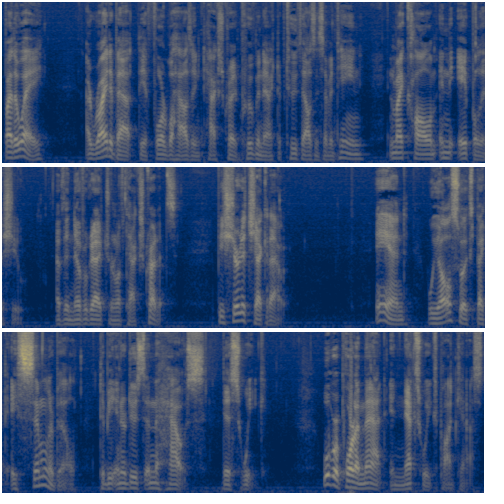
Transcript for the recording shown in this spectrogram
By the way, I write about the Affordable Housing Tax Credit Improvement Act of 2017 in my column in the April issue of the Novogradac Journal of Tax Credits. Be sure to check it out. And we also expect a similar bill to be introduced in the House this week. We'll report on that in next week's podcast.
